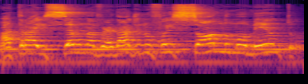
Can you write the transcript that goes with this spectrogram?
A traição, na verdade, não foi só no momento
